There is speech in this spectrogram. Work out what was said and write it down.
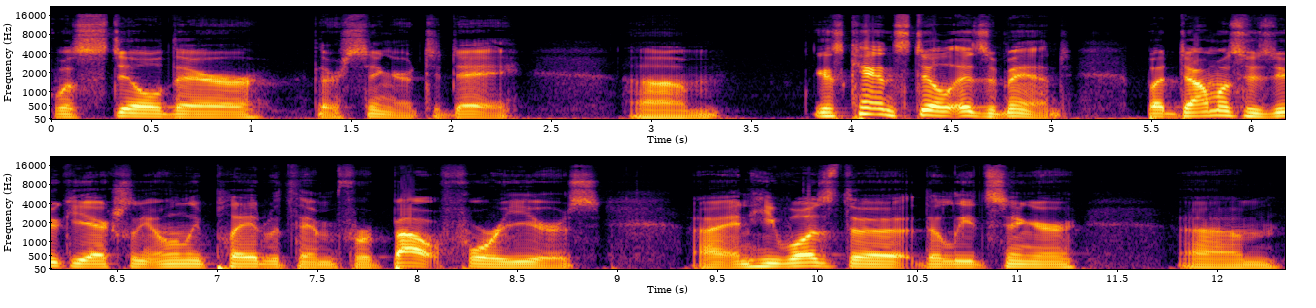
was still their their singer today. Um, because Can still is a band, but Damo Suzuki actually only played with them for about four years, uh, and he was the the lead singer um,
